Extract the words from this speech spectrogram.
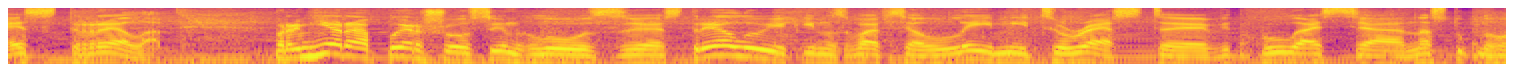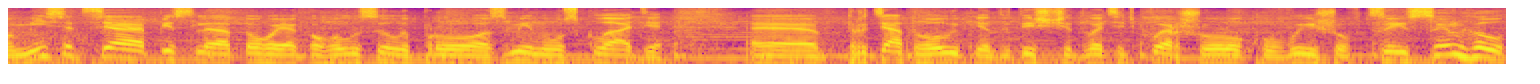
Естрела. Прем'єра першого синглу з стрелою, який називався «Lay me to rest», е, відбулася наступного місяця після того, як оголосили про зміну у складі е, 30 липня 2021 року. Вийшов цей сингл.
